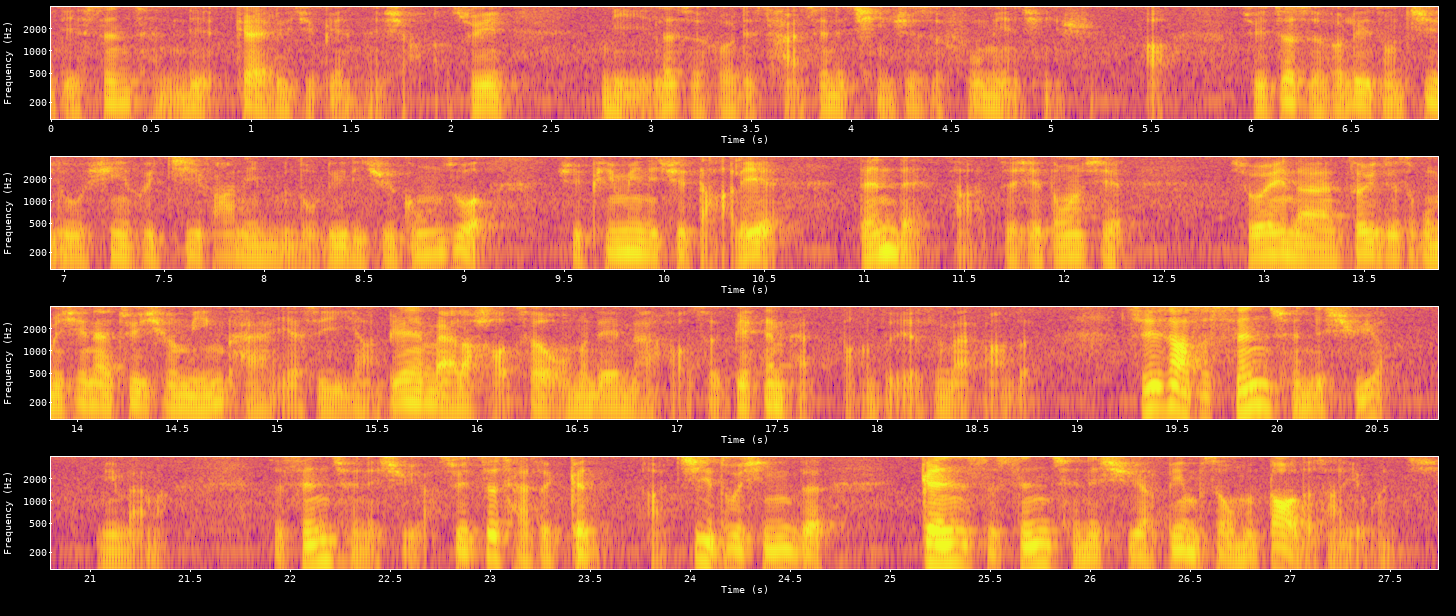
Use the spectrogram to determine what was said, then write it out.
的生存的概率就变成小了，所以你那时候的产生的情绪是负面情绪啊，所以这时候那种嫉妒心会激发你努力的去工作，去拼命的去打猎等等啊这些东西，所以呢，这个就是我们现在追求名牌也是一样，别人买了好车，我们得买好车；别人买房子也是买房子，实际上是生存的需要，明白吗？是生存的需要，所以这才是根啊，嫉妒心的根是生存的需要，并不是我们道德上有问题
